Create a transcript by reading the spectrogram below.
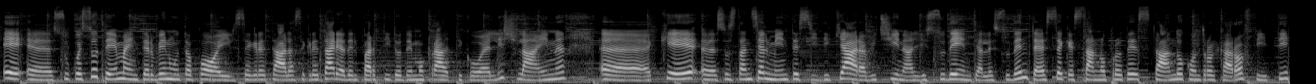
E eh, su questo tema è intervenuta poi segretar- la segretaria del Partito Democratico Ellie Schlein eh, che eh, sostanzialmente si dichiara vicina agli studenti e alle studentesse che stanno protestando contro il caro affitti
